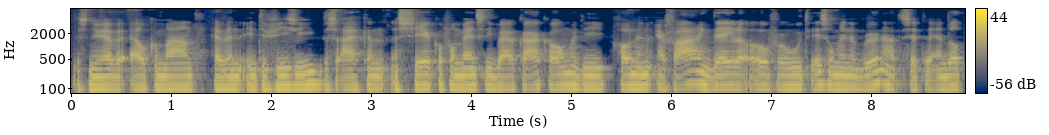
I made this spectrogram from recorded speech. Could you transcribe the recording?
Dus nu hebben we elke maand hebben we een intervisie. Dus eigenlijk een, een cirkel van mensen die bij elkaar komen... die gewoon hun ervaring delen over hoe het is om in een burn-out te zitten. En dat,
